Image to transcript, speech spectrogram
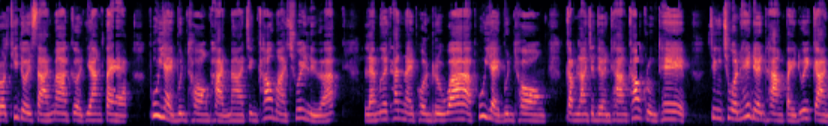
รถที่โดยสารมาเกิดยางแตก ผู้ใหญ่บุญทองผ่านมาจึงเข้ามาช่วยเหลือ และเมื่อท่านนายพลรู้ว่าผู้ใหญ่บุญทองกำลังจะเดินทางเข้ากรุงเทพ จึงชวนให้เดินทางไปด้วยกัน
